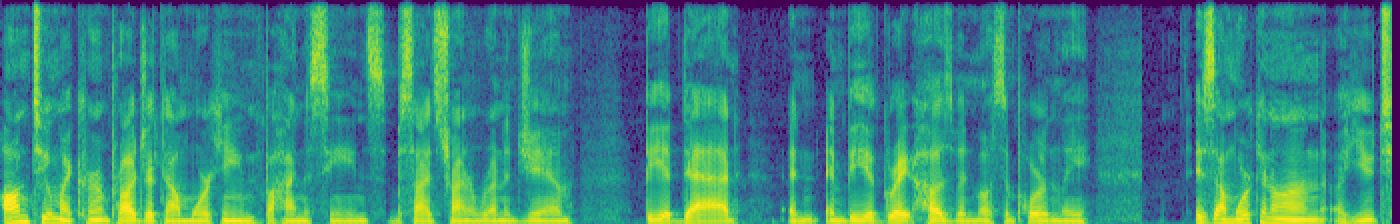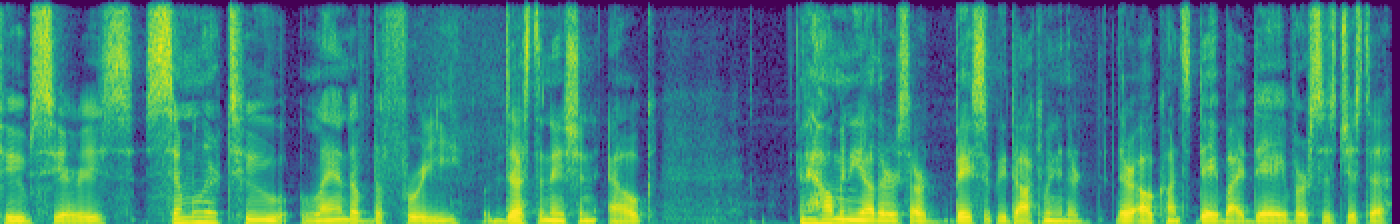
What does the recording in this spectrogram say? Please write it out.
On to my current project I'm working behind the scenes besides trying to run a gym, be a dad, and, and be a great husband, most importantly, is I'm working on a YouTube series similar to Land of the Free, Destination Elk, and how many others are basically documenting their, their elk hunts day by day versus just a,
